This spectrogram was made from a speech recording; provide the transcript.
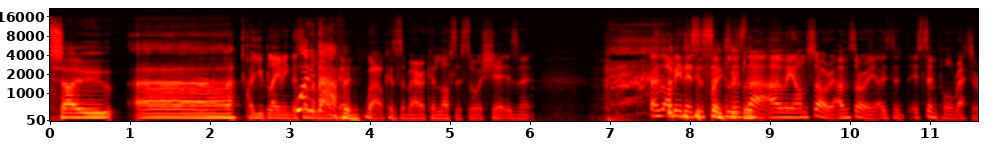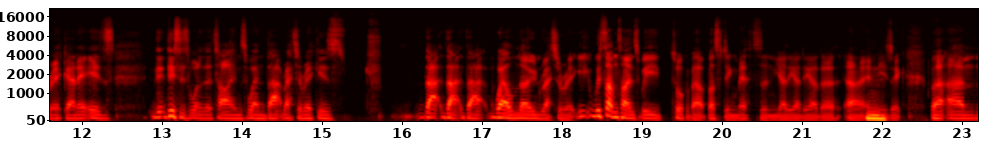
So, uh, Are you blaming this Why on did that America? happen? Well, because America loves this sort of shit, isn't it? I mean, it's as simple as that. I mean, I'm sorry. I'm sorry. It's, a, it's simple rhetoric, and it is. Th- this is one of the times when that rhetoric is tr- that that that well-known rhetoric. We sometimes we talk about busting myths and yada yada yada uh, in music, but um,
